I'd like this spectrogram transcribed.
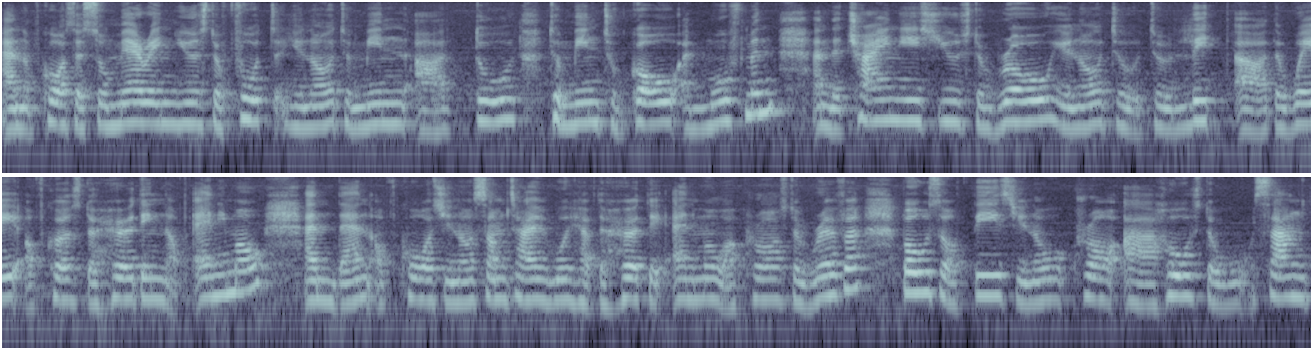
And of course, the Sumerian used the foot, you know, to mean uh, do, to mean to go and movement. And the Chinese used the row, you know, to, to lead uh, the way, of course, the herding of animal. And then, of course, you know, sometimes we have to herd the animal across the river. Both of these, you know, cross, uh, host the sang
